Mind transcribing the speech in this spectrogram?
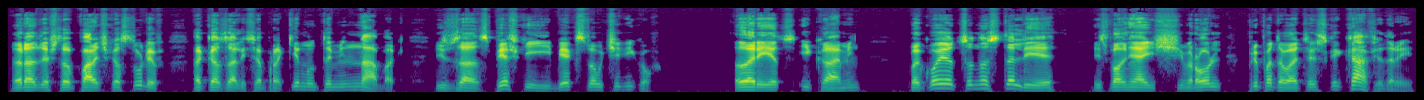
Разве что парочка стульев оказались опрокинутыми на бок, из-за спешки и бегства учеников. Ларец и камень покоятся на столе, исполняющем роль преподавательской кафедры,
